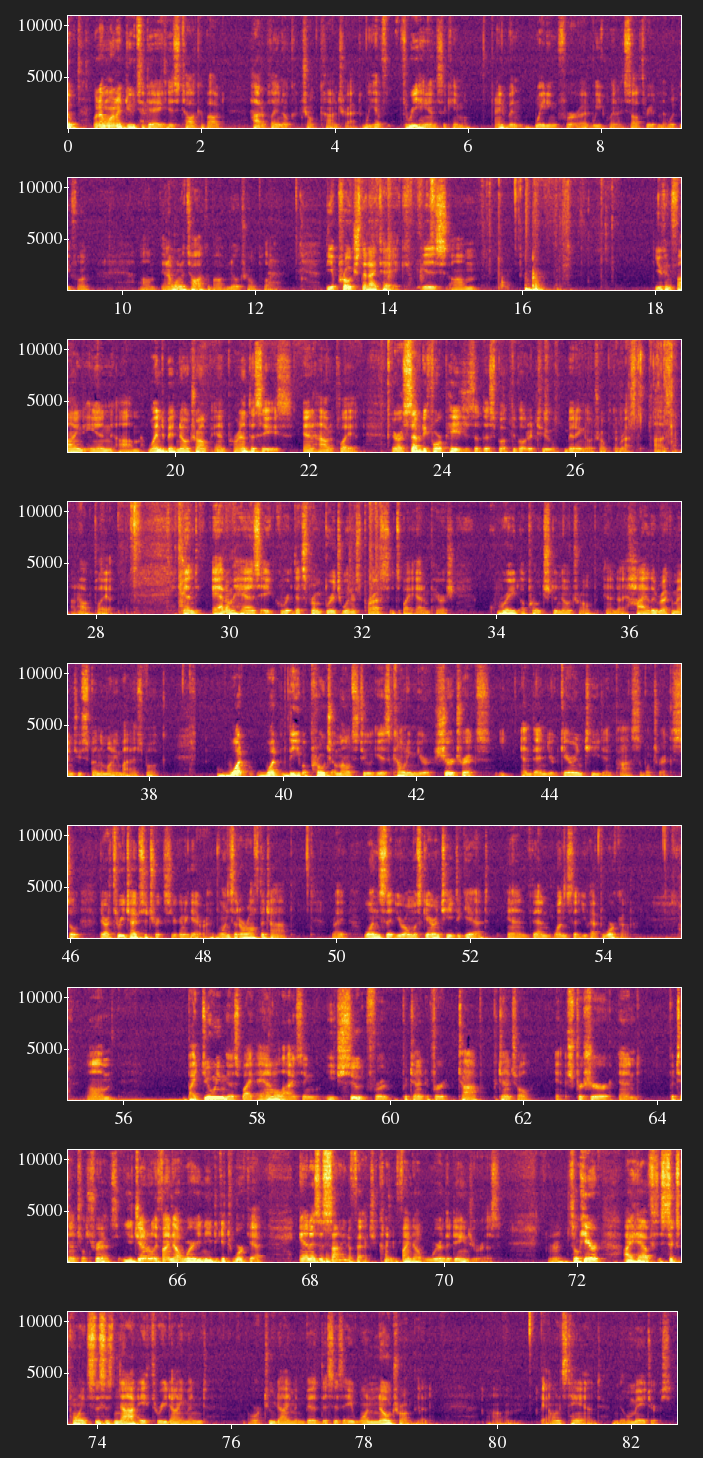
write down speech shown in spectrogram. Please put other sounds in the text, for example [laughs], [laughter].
So what I want to do today is talk about how to play no trump contract. We have three hands that came up. Kind of been waiting for a week when I saw three of them that would be fun. Um, and I want to talk about no trump play. The approach that I take is um, you can find in um, when to bid no trump and parentheses and how to play it. There are 74 pages of this book devoted to bidding no trump, the rest on how to play it. And Adam has a great, that's from Bridgewinners Press, it's by Adam Parrish. Great approach to no trump, and I highly recommend you spend the money and buy this book. What, what the approach amounts to is counting your sure tricks and then your guaranteed and possible tricks. So there are three types of tricks you're going to get, right? Ones that are off the top, right? Ones that you're almost guaranteed to get, and then ones that you have to work on. Um, by doing this, by analyzing each suit for potent, for top potential, eh, for sure, and potential tricks, you generally find out where you need to get to work at. And as a side effect, you kind of find out where the danger is. Right? So here I have six points. This is not a three diamond or two diamond bid. This is a one no trump bid. Um, balanced hand, no majors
